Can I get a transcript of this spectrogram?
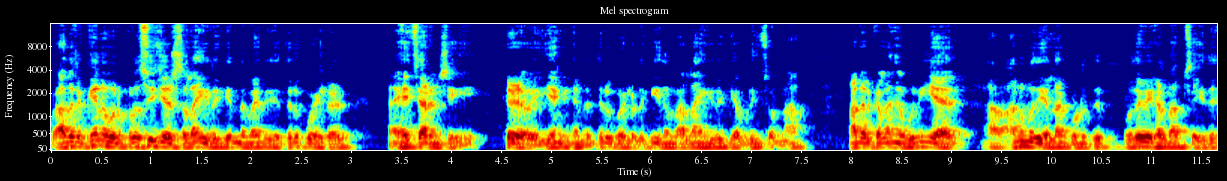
அதற்குன்னு ஒரு ப்ரொசீஜர்ஸ் எல்லாம் இருக்குது இந்த மாதிரி திருக்கோயில்கள் ஹெச்ஆர்என்சி கீழே இயங்குகின்ற திருக்கோயில்களுக்கு இந்த மாதிரிலாம் இருக்குது அப்படின்னு சொன்னால் அதற்கெல்லாம் உரிய அனுமதியெல்லாம் அனுமதி எல்லாம் கொடுத்து உதவிகள்லாம் செய்து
